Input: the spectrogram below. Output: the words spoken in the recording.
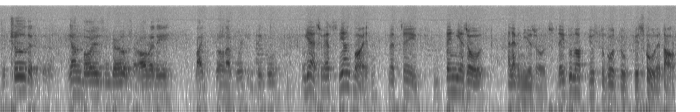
Is it true that uh, young boys and girls are already like grown-up working people? Yes, as young boys, let's say 10 years old, 11 years old, they do not used to go to to school at all.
